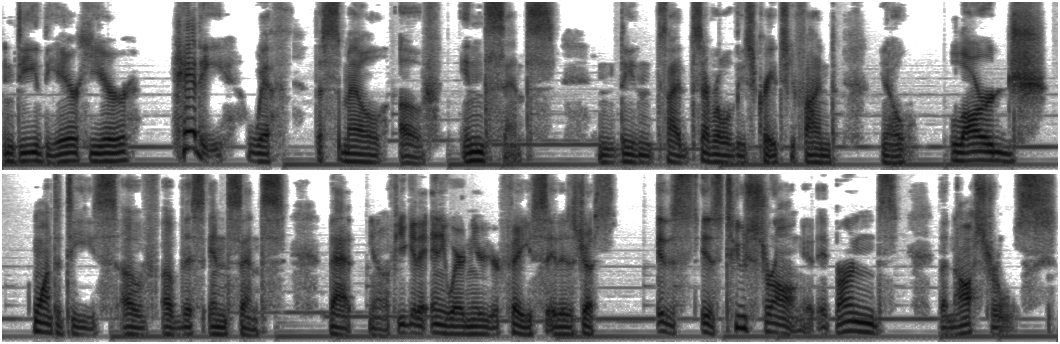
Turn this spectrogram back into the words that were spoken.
indeed the air here heady with the smell of incense. Indeed inside several of these crates you find, you know, large quantities of of this incense that, you know, if you get it anywhere near your face, it is just it is is too strong. It, it burns the nostrils.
